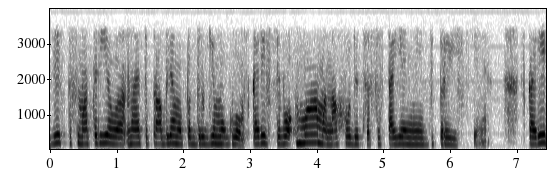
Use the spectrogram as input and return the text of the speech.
здесь посмотрела на эту проблему под другим углом. Скорее всего, мама находится в состоянии депрессии. Скорее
